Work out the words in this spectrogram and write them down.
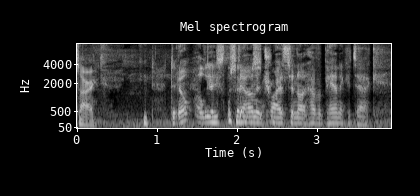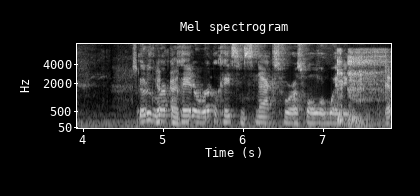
Sorry. No, Elise slips down and tries to not have a panic attack. Go to the Yep. replicator, replicate some snacks for us while we're waiting. Yep.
